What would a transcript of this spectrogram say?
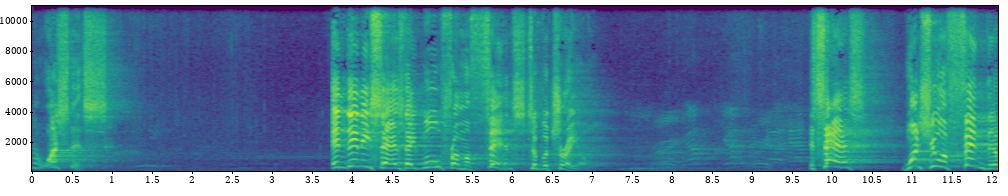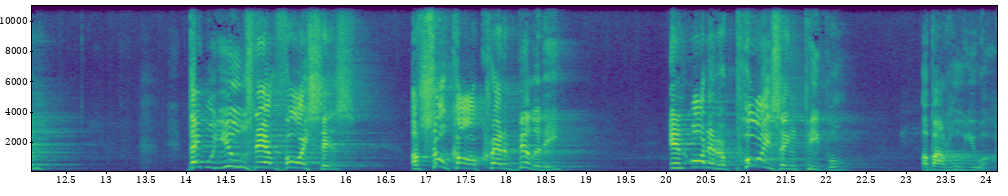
Now watch this. And then he says they move from offense to betrayal. It says, once you offend them, they will use their voices of so called credibility in order to poison people about who you are.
